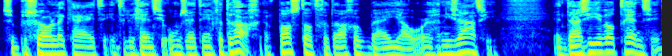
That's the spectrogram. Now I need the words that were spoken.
zijn persoonlijkheid, intelligentie omzet in gedrag. En past dat gedrag ook bij jouw organisatie? En daar zie je wel trends in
